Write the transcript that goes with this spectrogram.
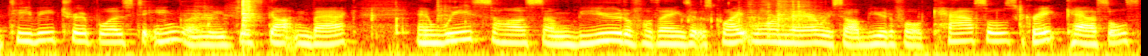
TV trip was to England. We've just gotten back and we saw some beautiful things. It was quite warm there. We saw beautiful castles, great castles.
